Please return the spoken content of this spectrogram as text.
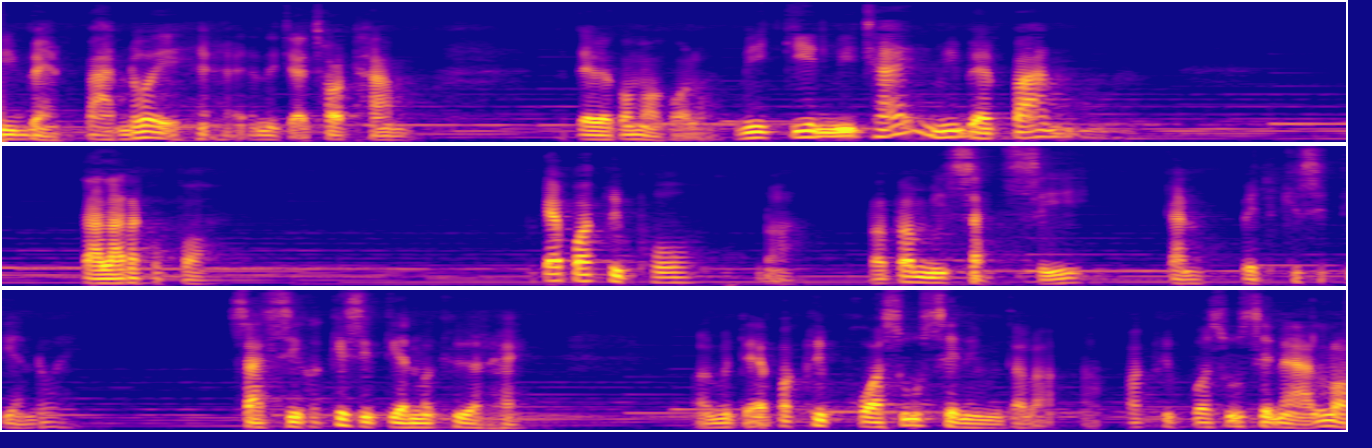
มีแบ่งปันด้วยอันนี้จะชอบทำแต่ก็มาก่อนเรามีกินมีใช้มีแบ่งปันตาลาตะกปอแกปักคริโพ เราต้องมีสัตดิ์ศรีกันเป็นคริสเตียนด้วยสัตดิ์ศรีกับคริสเตียนมันคืออะไรมันมีแต่ปักคริพัวสู้เซนิมันตลอดปักคริพัวสู้เซนาหล่อ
